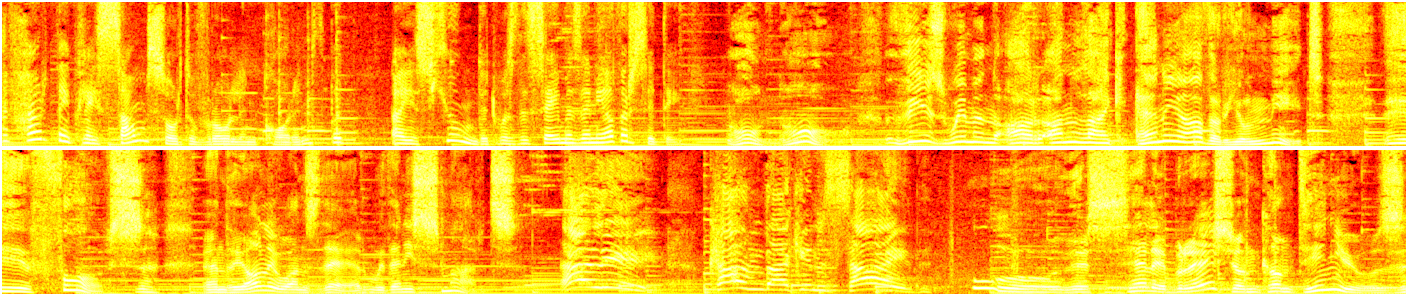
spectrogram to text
I've heard they play some sort of role in Corinth, but I assumed it was the same as any other city. Oh, no. These women are unlike any other you'll meet. A force, and the only ones there with any smarts. Ali! Come back inside! Ooh, the celebration continues.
